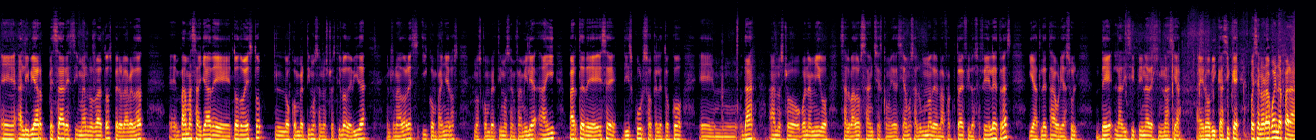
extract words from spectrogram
eh, aliviar pesares y malos ratos, pero la verdad eh, va más allá de todo esto, lo convertimos en nuestro estilo de vida, entrenadores y compañeros, nos convertimos en familia. Ahí parte de ese discurso que le tocó eh, dar a nuestro buen amigo Salvador Sánchez, como ya decíamos, alumno de la Facultad de Filosofía y Letras y atleta auriazul de la disciplina de gimnasia aeróbica. Así que, pues enhorabuena para,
